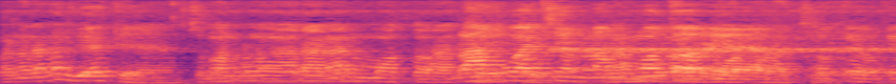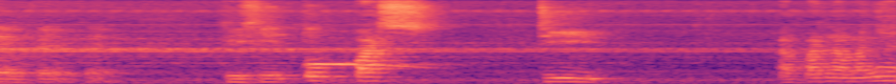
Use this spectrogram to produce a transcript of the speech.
penerangan nggak ada cuma Oh. penerangan motor aja lampu aja lampu motor ya? oke oke oke oke. Di situ pas di apa namanya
